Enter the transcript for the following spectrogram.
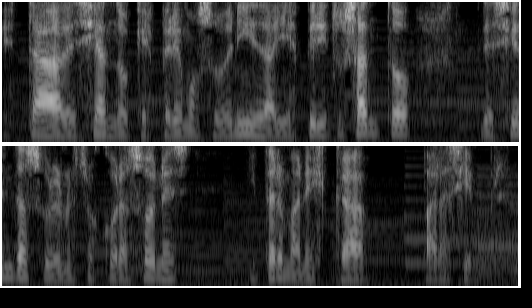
está deseando que esperemos su venida y Espíritu Santo descienda sobre nuestros corazones y permanezca para siempre.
